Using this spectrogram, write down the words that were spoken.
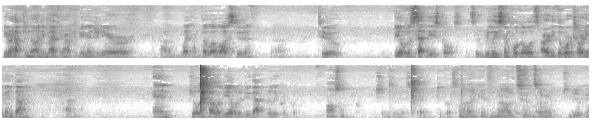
you don't have to know any math. You don't have to be an engineer or um, like Abdullah, a law student, uh, to be able to set these goals. It's a really simple goal. It's already the work's already been done, um, and you'll inshallah be able to do that really quickly. Awesome. Shouldn't do this right? too close. I like it. No, it's, it's all right. Should be okay.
